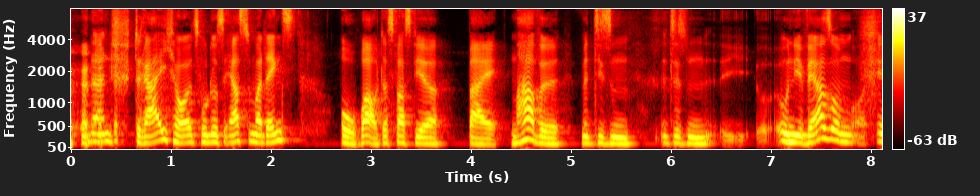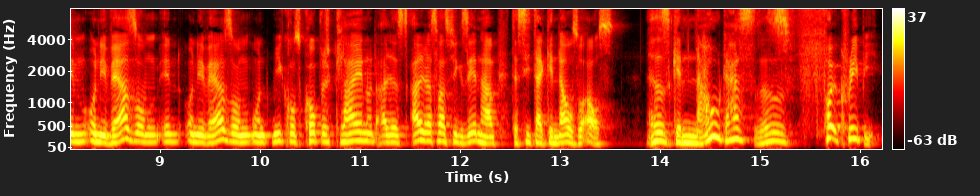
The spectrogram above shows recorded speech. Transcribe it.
Oder ein Streichholz, wo du das erste Mal denkst, oh wow, das, was wir bei Marvel mit diesem, diesem Universum, im Universum, in Universum und mikroskopisch klein und alles, all das, was wir gesehen haben, das sieht da genauso aus. Das ist genau das. Das ist voll creepy.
